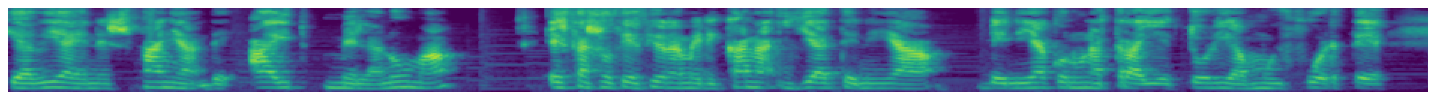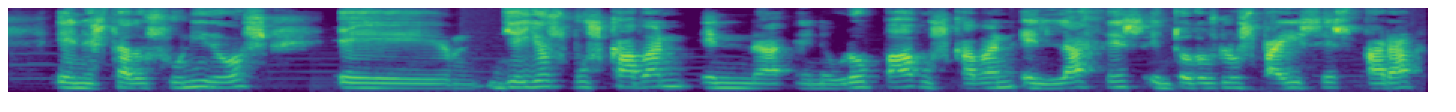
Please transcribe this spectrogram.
que había en España de AID Melanoma, esta asociación americana ya tenía, venía con una trayectoria muy fuerte en Estados Unidos eh, y ellos buscaban en, Europa, buscaban enlaces en todos los países para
